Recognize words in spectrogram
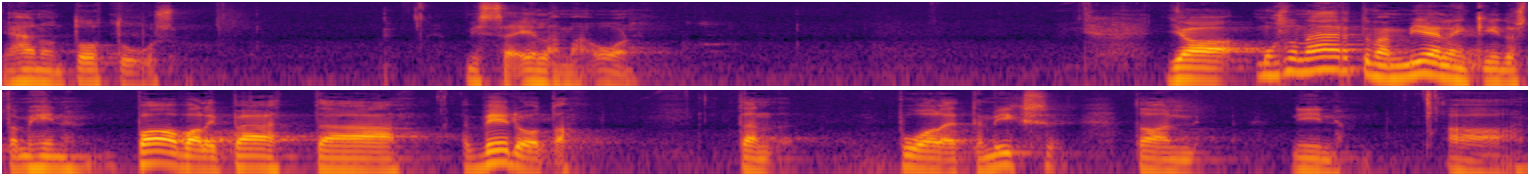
ja hän on totuus, missä elämä on. Ja minusta on äärettömän mielenkiintoista, mihin Paavali päättää vedota tämän puoleen, että miksi tämä on niin, uh,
